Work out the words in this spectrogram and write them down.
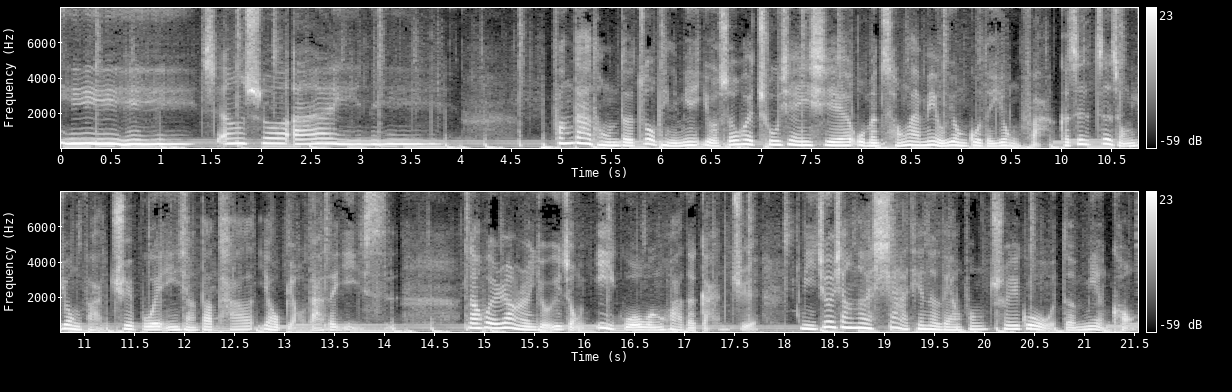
一，想说爱你。方大同的作品里面，有时候会出现一些我们从来没有用过的用法，可是这种用法却不会影响到他要表达的意思，那会让人有一种异国文化的感觉。你就像那夏天的凉风吹过我的面孔，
